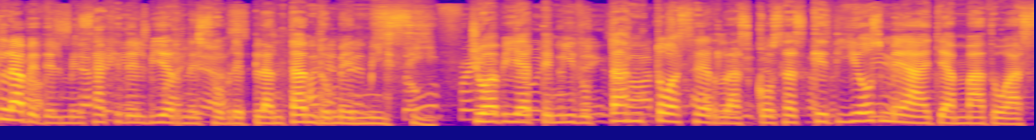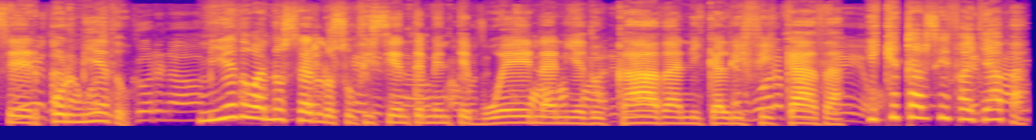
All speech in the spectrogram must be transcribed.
clave del mensaje del viernes sobre plantándome en mi sí. Yo había temido tanto hacer las cosas que Dios me ha llamado a hacer por miedo. Miedo a no ser lo suficientemente buena, ni educada, ni calificada. ¿Y qué tal si fallaba?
